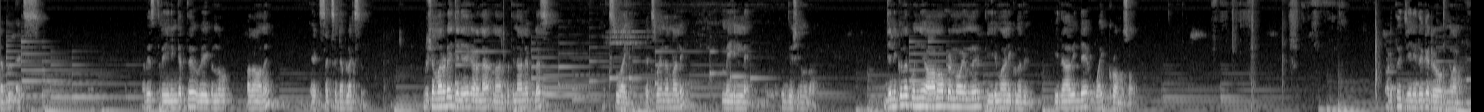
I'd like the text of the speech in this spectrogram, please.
ഡബിൾ എക്സ് അത് സ്ത്രീലിംഗത്തെ ഉപയോഗിക്കുന്ന പദമാണ് എക്സ് എക്സ് ഡബിൾ എക്സ് പുരുഷന്മാരുടെ ജനിതക ഘടന നാൽപ്പത്തിനാല് plus X Y X Y എന്ന് പറഞ്ഞാൽ മെയിലിനെ ഉദ്ദേശിക്കുന്നതാണ്. ജനിക്കുന്ന കുഞ്ഞ് ആണോ പെണ്ണോ എന്ന് തീരുമാനിക്കുന്നത് പിതാവിന്റെ വൈ ക്രോമസോം അടുത്ത് ജനിതക രോഗങ്ങളാണ്.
